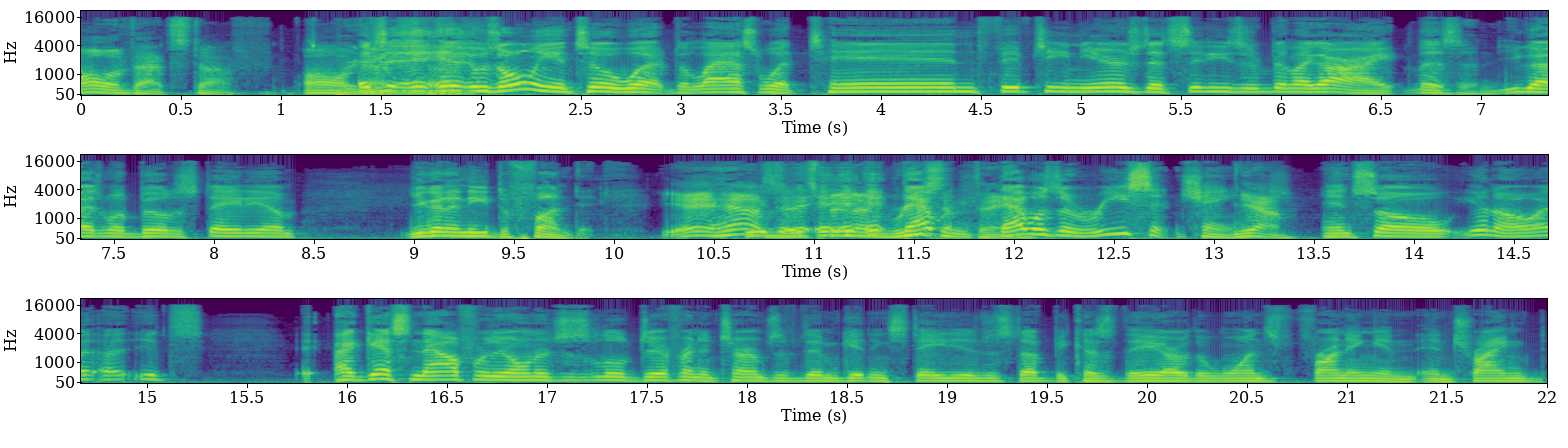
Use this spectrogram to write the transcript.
All of that stuff. All of that it, stuff. it was only until what the last what 10, 15 years that cities have been like, all right, listen, you guys want to build a stadium, you're going to need to fund it. Yeah, it has. It's It- been a recent that, thing. That was a recent change. Yeah. and so you know, it's. I guess now for the owners is a little different in terms of them getting stadiums and stuff because they are the ones fronting and, and trying,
